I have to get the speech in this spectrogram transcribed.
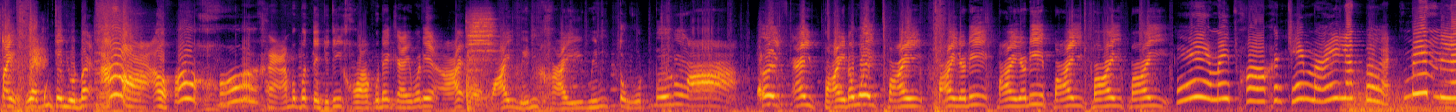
เตะหัวมึงจะหยุดไหมอ้าวเอาเอาคอขามันมาติดอยู่ที่คอกูได้ไงวะเนี่ยไอ้ออกไปเหม็นไข่เหม็นตูดมึงอะเอ้ยไอ้ปล่อยนะเว้ยปล่อยปล่อยเดี๋ยวนี้ปล่อยเดี๋ยวนี้ปล่อยปล่อยปล่อยเฮ้ยไม่พอกันใช่ไหมระเบิดแม่มเล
